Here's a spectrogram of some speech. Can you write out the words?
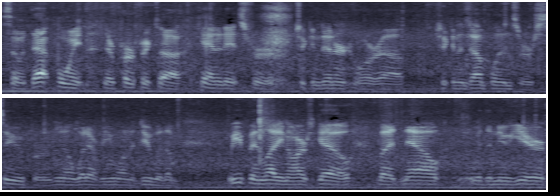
So at that point, they're perfect uh, candidates for chicken dinner or uh, chicken and dumplings or soup or you know whatever you want to do with them. We've been letting ours go, but now with the new year,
